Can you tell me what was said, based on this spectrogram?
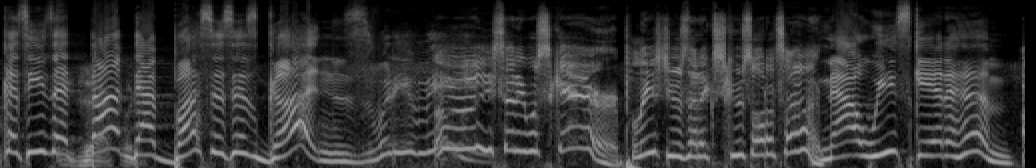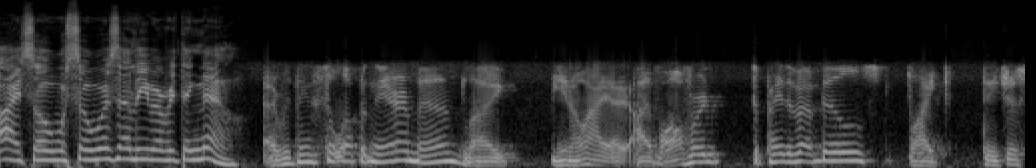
because he's a Exactly. thug that busts his guns. What do you uh, mean? Oh, he said he was scared. Police use that excuse all the time. now we scared of him. All right, so so where's that leave everything now? Everything's still up in the air, man. Like you know, I I've offered to pay the vet bills. Like they just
